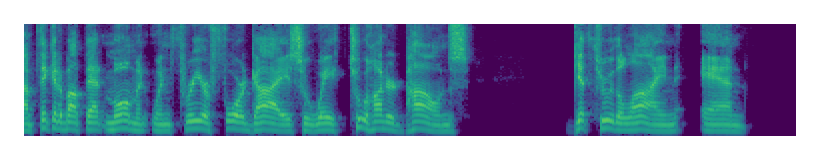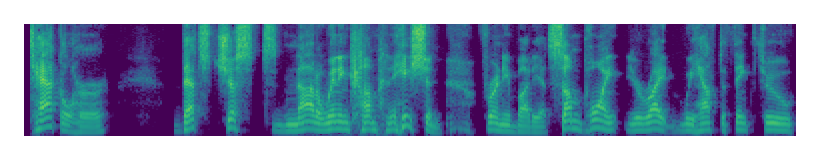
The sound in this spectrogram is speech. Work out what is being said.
I'm thinking about that moment when three or four guys who weigh 200 pounds get through the line and tackle her. That's just not a winning combination for anybody. At some point, you're right. We have to think through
